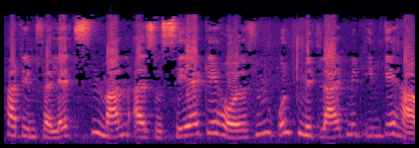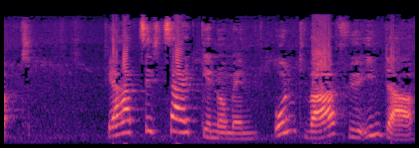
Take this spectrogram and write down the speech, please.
hat dem verletzten Mann also sehr geholfen und Mitleid mit ihm gehabt. Er hat sich Zeit genommen und war für ihn da.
